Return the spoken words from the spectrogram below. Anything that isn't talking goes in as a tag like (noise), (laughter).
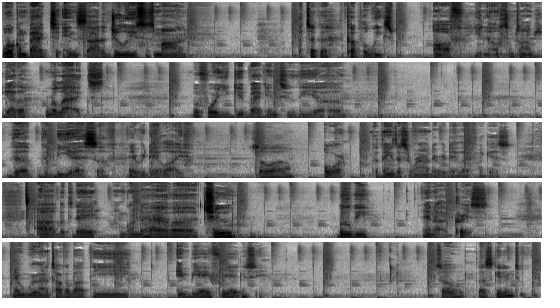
Welcome back to Inside of Julius's Mind. I took a couple of weeks off. You know, sometimes you gotta relax before you get back into the uh, the the BS of everyday life. So, uh, or the things that surround everyday life, I guess. Uh, but today I'm going to have uh, Chew, Booby, and uh, Chris, and we're to talk about the NBA free agency. So let's get into it.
